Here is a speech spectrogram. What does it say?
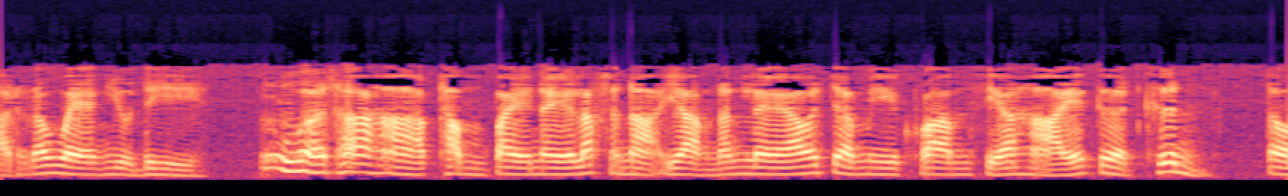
าดระแวงอยู่ดีว่าถ้าหากทำไปในลักษณะอย่างนั้นแล้วจะมีความเสียหายเกิดขึ้น ต่อ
